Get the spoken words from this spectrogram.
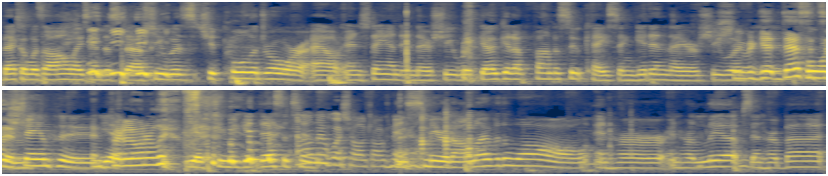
Bekah was always into stuff. She was. She'd pull the drawer out and stand in there. She would go get up, find a suitcase, and get in there. She would, She would get pour Desitin shampoo and yeah. put it on her lips. Yes, she would get Desitin. I don't know what y'all are talking and about. smear it all over the wall and her and her lips and her butt.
